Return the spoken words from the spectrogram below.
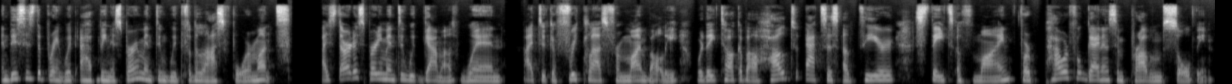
And this is the brainwave I have been experimenting with for the last four months. I started experimenting with gamma when I took a free class from MindBody where they talk about how to access altered states of mind for powerful guidance and problem solving.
